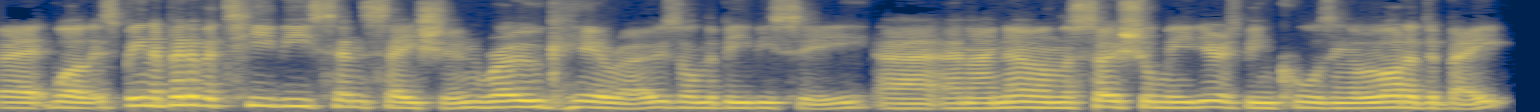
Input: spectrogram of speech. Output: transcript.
uh, well, it's been a bit of a TV sensation, Rogue Heroes on the BBC, uh, and I know on the social media it's been causing a lot of debate.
